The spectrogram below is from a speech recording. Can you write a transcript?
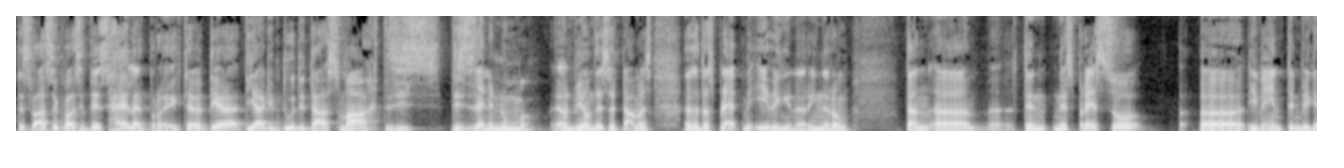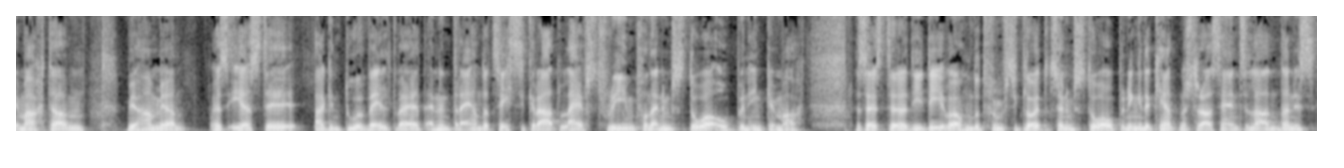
das war so quasi das Highlight-Projekt. Ja. Der, die Agentur, die das macht, das ist, das ist eine Nummer. Ja, und wir haben das halt damals, also das bleibt mir ewig in Erinnerung. Dann äh, den Nespresso äh, Event, den wir gemacht haben. Wir haben ja als erste Agentur weltweit einen 360 Grad Livestream von einem Store Opening gemacht. Das heißt, äh, die Idee war, 150 Leute zu einem Store Opening in der Kärntnerstraße einzuladen. Dann ist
